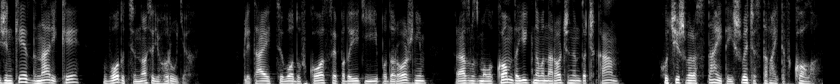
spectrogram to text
Жінки з дна ріки воду цю носять в грудях, вплітають цю воду в коси, подають її подорожнім, разом з молоком дають новонародженим дочкам. Хочі виростайте і швидше ставайте в коло.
